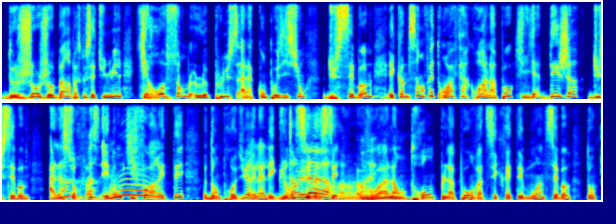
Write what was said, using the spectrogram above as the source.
de jojoba, parce que c'est une huile qui ressemble le plus à la composition du sébum. Et comme ça, en fait, on va faire croire à la peau qu'il y a déjà du sébum à la Ah, surface, et donc il faut arrêter d'en produire. Et là, les glandes sébacées. Ouais. voilà, on trompe la peau, on va sécréter moins de sébum. Donc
